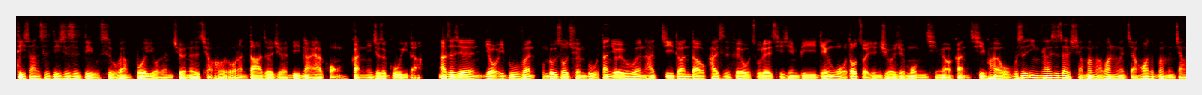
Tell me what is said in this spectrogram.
第三次、第四次、第五次，我想不会有人觉得那是巧合、偶然，大家只会觉得你哪样公干，你就是故意的啊。那这些人有一部分，我们不是说全部，但有一部分还极端到开始非我族类，其心必异，连我都嘴进去，我就觉得莫名其妙，干奇怪，我不是应该是在想办法帮你们讲话，在帮你们讲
